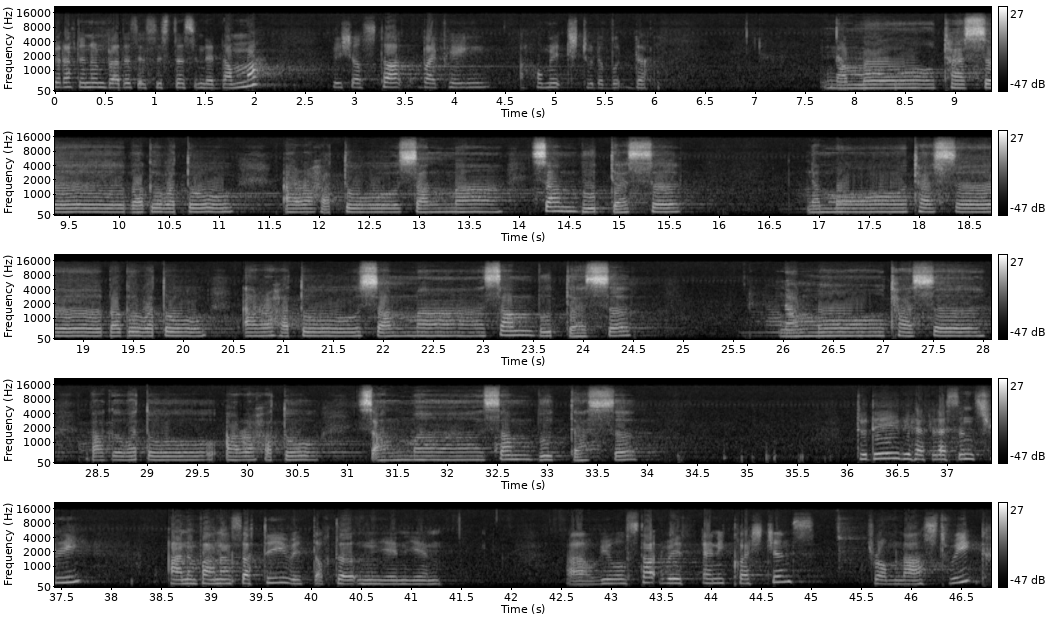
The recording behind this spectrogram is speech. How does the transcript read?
Good afternoon, brothers and sisters in the Dhamma. We shall start by paying homage to the Buddha. Namo tassa bhagavato arahato samma Sambuddhassa. Namo tassa bhagavato arahato samma Sambuddhassa. Namo tassa Bhagavato Arahato Sambuddhassa. Today we have lesson three, Anapanasati with Dr. Ng Yuen Yen. Uh, we will start with any questions from last week.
